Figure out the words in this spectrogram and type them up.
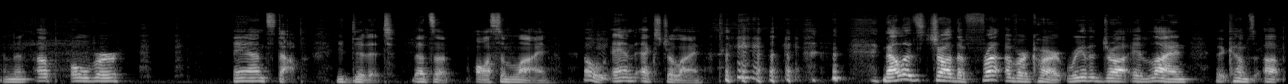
And then up, over, and stop. You did it. That's a awesome line. Oh, and extra line. now let's draw the front of our car. We're going to draw a line that comes up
